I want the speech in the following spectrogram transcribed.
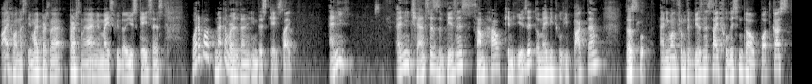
I honestly, my personally, personally, I am amazed with the use cases. What about metaverse then in this case? Like, any any chances the business somehow can use it or maybe it will impact them does anyone from the business side who listen to our podcast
